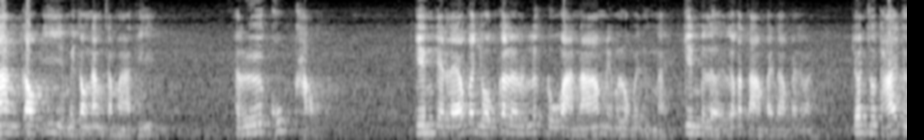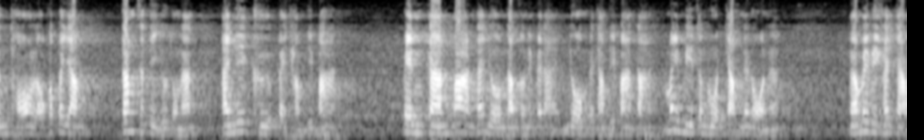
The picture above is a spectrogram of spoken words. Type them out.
นั่งเก้าอี้ไม่ต้องนั่งสมาธิ หรือคุกเข่ากินเสร็จแล้วก็โยมก็เลยลึกดูว่าน้ำเนี่ยมันลงไปถึงไหน กินไปเลย แล้วก็ตามไปตามไปตามไปจนสุดท้ายถึงท้องเราก็พยายามตั้งสติอยู่ตรงนั้น อันนี้คือไปทำที่บ้าน เป็นการบ้านถ้าโยมทำตรงนี้ไม่ได้ โยมไปทำที่บ้านได้ ไม่มีตำรวจจับแน่นอนนะนะไม่มีใครจับ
